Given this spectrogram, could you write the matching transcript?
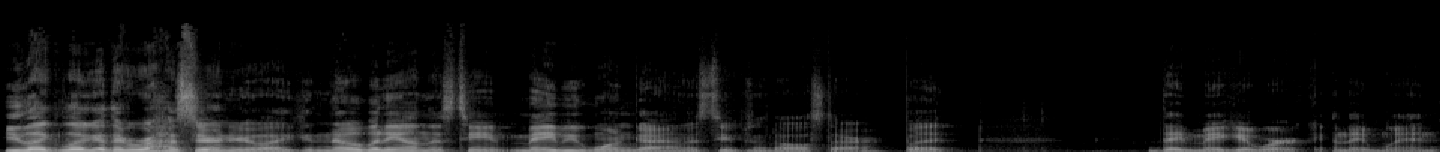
you like look at the roster and you're like, nobody on this team, maybe one guy on this team's an all star, but they make it work and they win.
